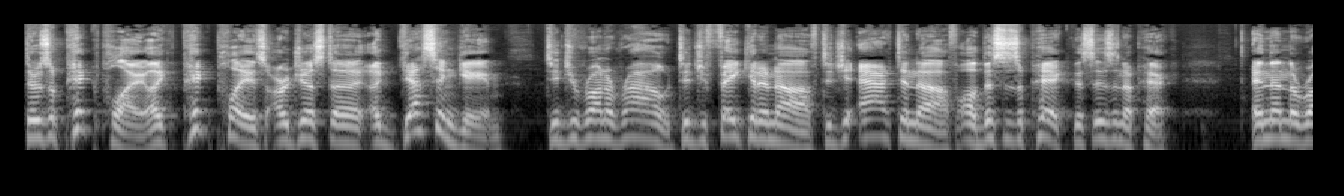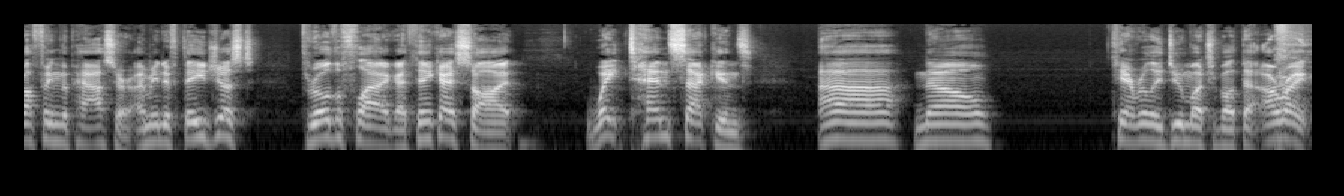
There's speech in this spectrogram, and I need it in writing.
there's a pick play. Like pick plays are just a, a, guessing game. Did you run a route? Did you fake it enough? Did you act enough? Oh, this is a pick. This isn't a pick. And then the roughing the passer. I mean, if they just throw the flag, I think I saw it. Wait 10 seconds. Uh, no. Can't really do much about that. All right,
